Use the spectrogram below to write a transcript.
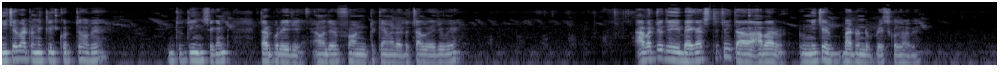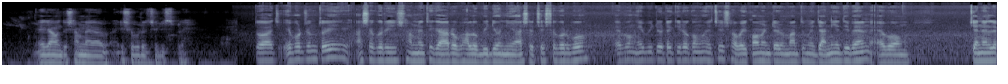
নিচের বাটনে ক্লিক করতে হবে। দু, তিন সেকেন্ড তারপরে এই যে আমাদের ফ্রন্ট ক্যামেরাটা চালু হয়ে যাবে। আবার যদি ব্যাগ আসতে চাই, তা আবার নিচের বাটনটা প্রেস করলে হবে। এই যে আমাদের সামনে এসে পড়েছে ডিসপ্লে তো আজ এ পর্যন্তই। আশা করি সামনে থেকে আরও ভালো ভিডিও নিয়ে আসার চেষ্টা করব। এবং এই ভিডিওটা কীরকম হয়েছে সবাই কমেন্টের মাধ্যমে জানিয়ে দিবেন এবং চ্যানেলে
